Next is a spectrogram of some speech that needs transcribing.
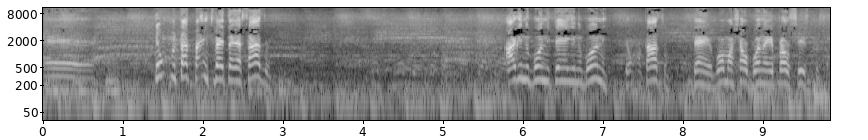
É... Tem um contato pra quem tiver interessado? Ali no Boni tem ali no Boni? Tem um contato? Tem, eu vou mostrar o Boni aí pra vocês, pessoal.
